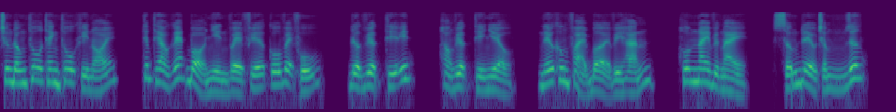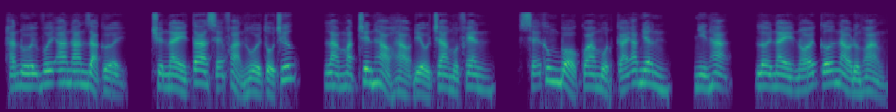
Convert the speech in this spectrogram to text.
Trương Đống thô thanh thô khí nói, tiếp theo ghét bỏ nhìn về phía cố vệ phú, được việc thì ít, hỏng việc thì nhiều, nếu không phải bởi vì hắn, hôm nay việc này, sớm đều chấm dứt, hắn đối với An An giả cười, chuyện này ta sẽ phản hồi tổ chức, làm mặt trên hảo hảo điều tra một phen, sẽ không bỏ qua một cái ác nhân, nhìn hạ, lời này nói cỡ nào đường hoàng.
